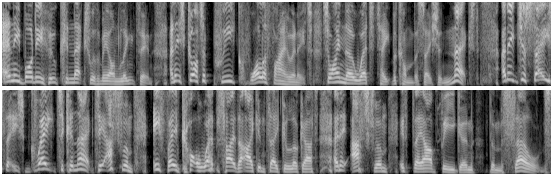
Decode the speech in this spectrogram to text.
anybody who connects with me on LinkedIn. And it's got a pre qualifier in it, so I know where to take the conversation next. And it just says that it's great to connect. It asks them if they've got a website that I can take a look at, and it asks them if they are vegan themselves.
